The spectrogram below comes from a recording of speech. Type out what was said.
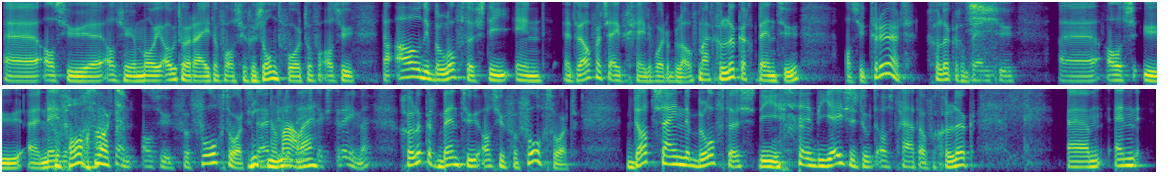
eh, als, u, eh, als u een mooie auto rijdt of als u gezond wordt of als u... Nou, al die beloftes die in het welvaartsevangelie worden beloofd. Maar gelukkig bent u als u treurt. Gelukkig bent u eh, als u nederig Vervolgd wordt. bent. Als u vervolgd wordt. Niet Daar normaal, de meest hè? extreme. Gelukkig bent u als u vervolgd wordt. Dat zijn de beloftes die, die Jezus doet als het gaat over geluk. Ehm, en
